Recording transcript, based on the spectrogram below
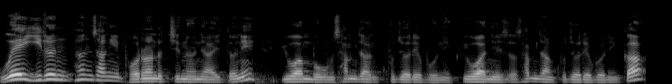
왜 이런 현상이 벌어지느냐 했더니 요한복음 3장 9절에 보니까 요한일서 3장 9절에 보니까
